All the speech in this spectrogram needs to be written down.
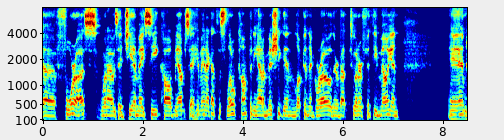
uh, for us when i was at gmac called me up and said hey man i got this little company out of michigan looking to grow. They're about 250 million. And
